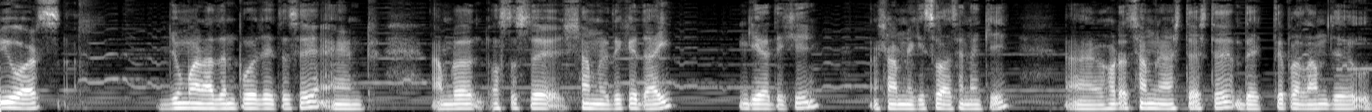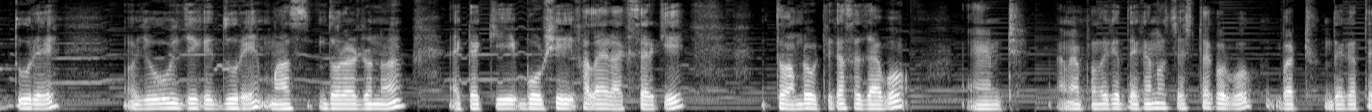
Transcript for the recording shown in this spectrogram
ভিউয়ার্স জুমার আজান পড়ে যাইতেছে অ্যান্ড আমরা আস্তে আস্তে সামনের দিকে যাই, গিয়ে দেখি, সামনে কিছু আছে নাকি। আর হঠাৎ সামনে আসতে আসতে দেখতে পেলাম যে দূরে, ওই যে ওই দিকে দূরে মাছ ধরার জন্য একটা কি বড়শি ফেলায় রাখছে আর কি। তো আমরা ওটির কাছে যাব অ্যান্ড আমি আপনাদেরকে দেখানোর চেষ্টা করব বাট দেখাতে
